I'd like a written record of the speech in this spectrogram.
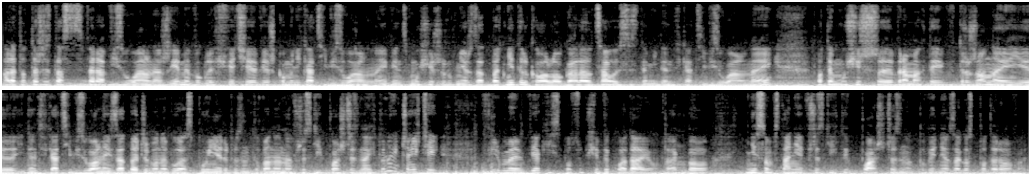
ale to też jest ta sfera wizualna. Żyjemy w ogóle w świecie, wiesz, komunikacji wizualnej, więc musisz również zadbać nie tylko o logo, ale o cały system identyfikacji wizualnej. Potem musisz e, w ramach tej wdrożonej e, identyfikacji wizualnej zadbać, żeby ona była spójnie reprezentowana na wszystkich płaszczyznach. I tu najczęściej firmy w jakiś sposób się wykładają, tak, bo nie są w stanie wszystkich tych płaszczyzn odpowiednio zagospodarować.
